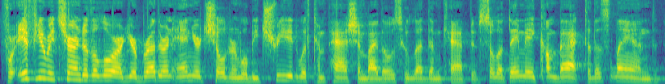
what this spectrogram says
For if you return to the Lord, your brethren and your children will be treated with compassion by those who led them captive, so that they may come back to this land.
